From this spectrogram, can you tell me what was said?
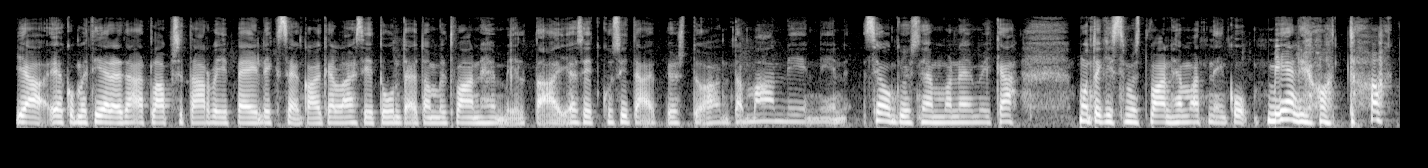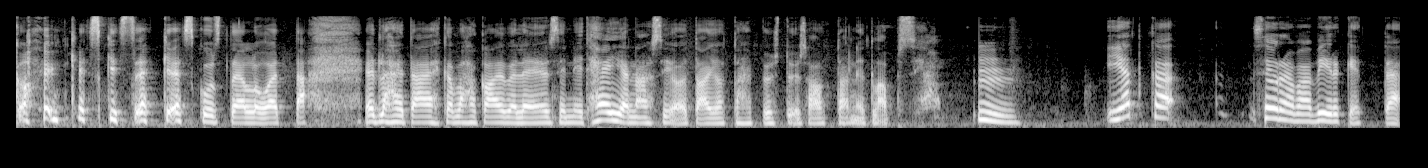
Ja, ja kun me tiedetään, että lapsi tarvii peilikseen kaikenlaisia tunteita omilta vanhemmiltaan ja sitten kun sitä ei pysty antamaan, niin, niin se on kyllä semmoinen, mikä muutenkin semmoiset vanhemmat niin kuin mieli ottaa kahden keskiseen keskusteluun, että, että lähdetään ehkä vähän kaivelemaan ensin niitä heidän asioita, jotta he pystyisivät auttamaan niitä lapsia. Mm. Jatka seuraavaa virkettä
